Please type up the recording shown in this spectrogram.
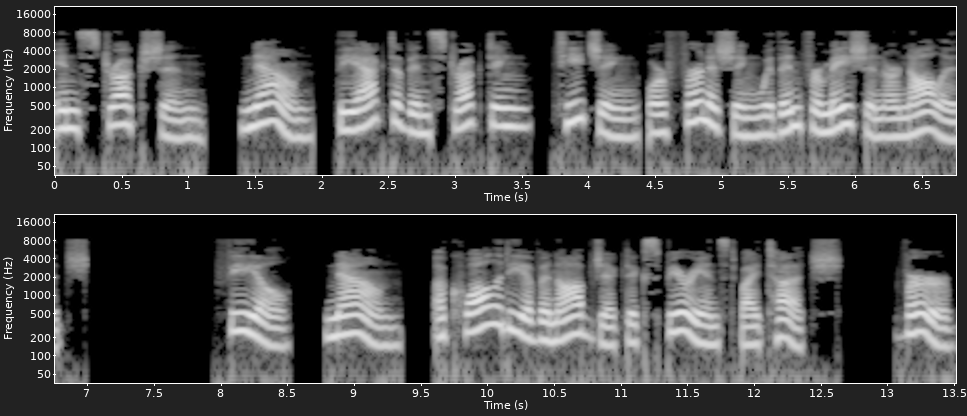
Instruction. Noun, the act of instructing, teaching, or furnishing with information or knowledge. Feel. Noun. A quality of an object experienced by touch. Verb.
